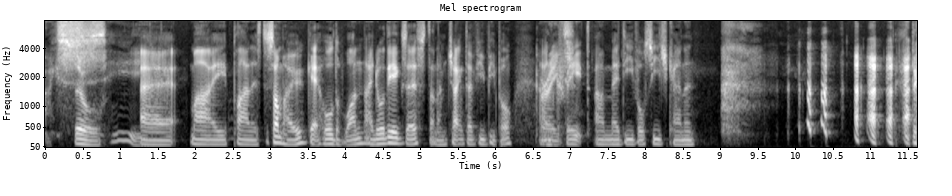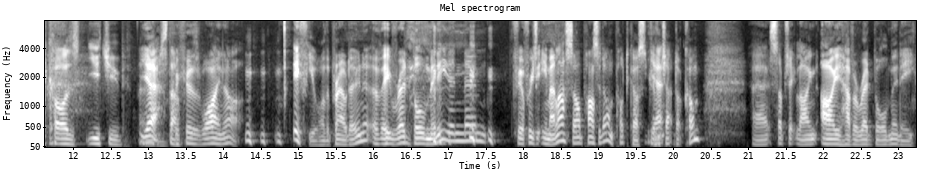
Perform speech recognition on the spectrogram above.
I So, see. Uh, my plan is to somehow get hold of one. I know they exist, and I'm chatting to a few people and Great. create a medieval siege cannon. because YouTube, um, yeah, stuff. because why not? if you are the proud owner of a Red Bull Mini, then um, feel free to email us. I'll pass it on. Podcast at Yeah. Uh, subject line I have a Red Bull Mini.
